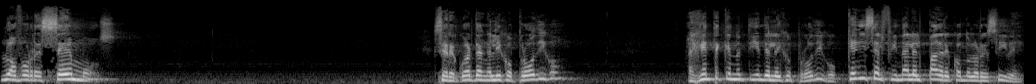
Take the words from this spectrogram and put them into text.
Lo aborrecemos. ¿Se recuerdan el hijo pródigo? Hay gente que no entiende el hijo pródigo. ¿Qué dice al final el padre cuando lo recibe?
